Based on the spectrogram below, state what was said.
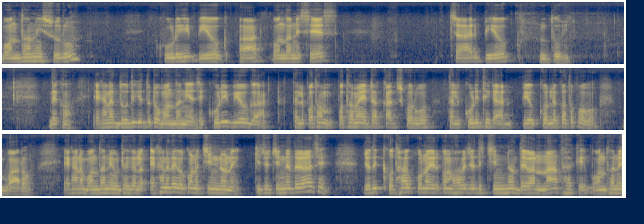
বন্ধনী শুরু, কুড়ি বিয়োগ আট, বন্ধনী শেষ, চার বিয়োগ দুই। দেখো, এখানে দুদিকে দুটো বন্ধনী আছে, কুড়ি বিয়োগ আট, তাহলে প্রথম, প্রথমে এটা কাজ করব, তাহলে কুড়ি থেকে আট বিয়োগ করলে কত পাবো? বারো। এখানে বন্ধনী উঠে গেল, এখানে দেখো কোনো চিহ্ন নেই, কিছু চিহ্ন দেওয়া আছে? যদি কোথাও কোনো এরকমভাবে যদি চিহ্ন দেওয়া না থাকে, বন্ধনী,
